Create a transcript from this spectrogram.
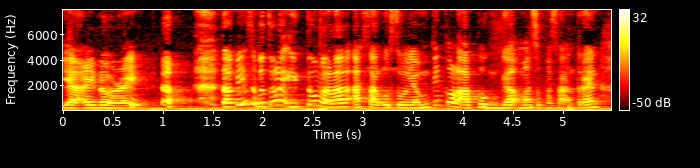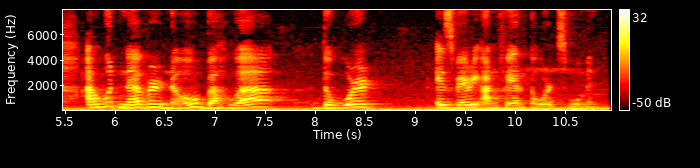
yeah I know right tapi sebetulnya itu malah asal usulnya. Mungkin kalau aku nggak masuk pesantren I would never know bahwa the word is very unfair towards women.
